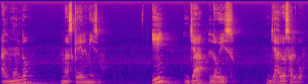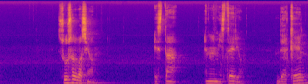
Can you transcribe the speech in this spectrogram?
al mundo más que Él mismo. Y ya lo hizo, ya lo salvó. Su salvación está en el misterio de aquel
